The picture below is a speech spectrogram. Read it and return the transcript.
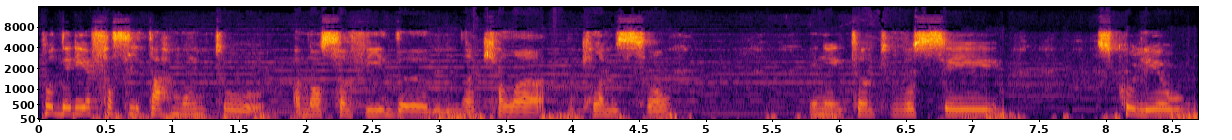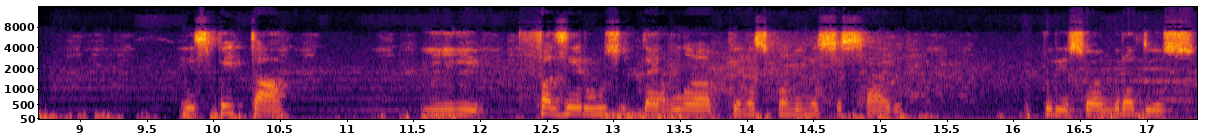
poderia facilitar muito a nossa vida naquela, naquela missão. E, no entanto, você escolheu respeitar e fazer uso dela apenas quando necessário. E por isso eu agradeço.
